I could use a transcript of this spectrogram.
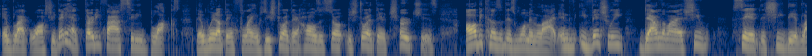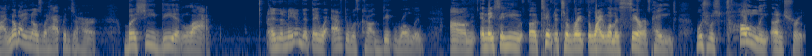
in Black Wall Street. They had 35 city blocks that went up in flames, destroyed their homes, destroyed their churches, all because of this woman lied. And eventually, down the line, she said that she did lie. Nobody knows what happened to her, but she did lie. And the man that they were after was called Dick Rowland. Um, and they said he attempted to rape the white woman, Sarah Page, which was totally untrue.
